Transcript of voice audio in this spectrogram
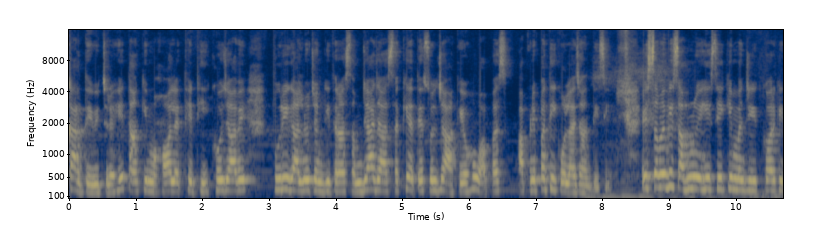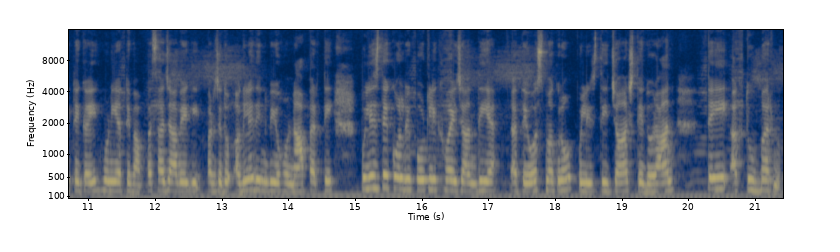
ਘਰ ਦੇ ਵਿੱਚ ਰਹੇ ਤਾਂ ਕਿ ਮਾਹੌਲ ਇੱਥੇ ਠੀਕ ਹੋ ਜਾਵੇ। ਪੂਰੀ ਗੱਲ ਨੂੰ ਚੰਗੀ ਤਰ੍ਹਾਂ ਸਮਝਿਆ ਜਾ ਸਕੇ ਅਤੇ ਸੁਲਝਾ ਕੇ ਉਹ ਵਾਪਸ ਆਪਣੇ ਪਤੀ ਕੋਲ ਆ ਜਾਂਦੀ ਸੀ। ਇਸ ਸਮੇਂ ਵੀ ਸਭ ਨੂੰ ਇਹੀ ਸੀ ਕਿ ਮਨਜੀਤ ਕੌਰ ਕਿਤੇ ਗਈ ਹੋਣੀ ਅਤੇ ਵਾਪਸ ਆ ਜਾਵੇਗੀ, ਪਰ ਜਦੋਂ ਅਗਲੇ ਦਿਨ ਵੀ ਉਹ ਨਾ ਪਰਤੀ, ਪੁਲਿਸ ਦੇ ਕੋਲ ਰਿਪੋਰਟ ਲਿਖਵਾਈ ਜਾਂਦੀ ਹੈ ਅਤੇ ਉਸ ਮਗਰੋਂ ਪੁਲਿਸ ਦੀ ਜਾਂਚ ਦੇ ਦੌਰਾਨ 23 ਅਕਤੂਬਰ ਨੂੰ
